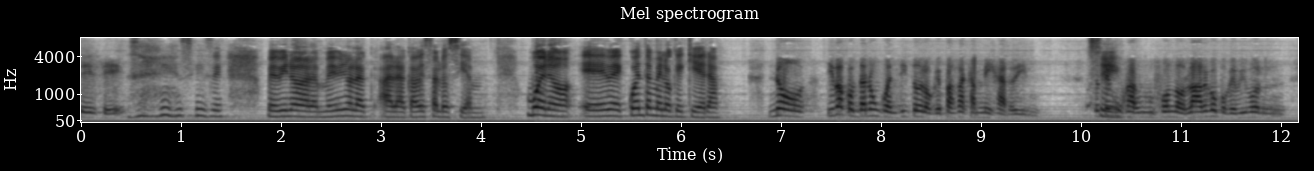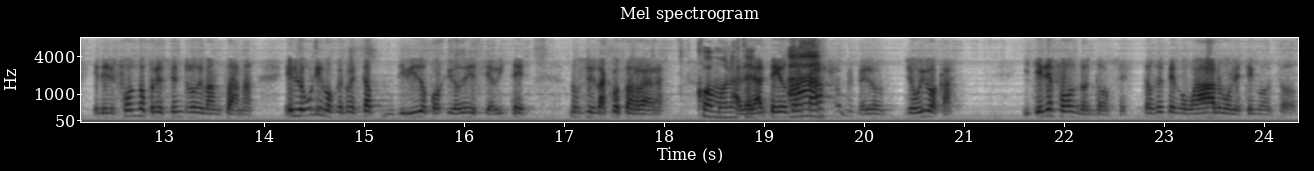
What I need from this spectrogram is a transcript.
Sí, sí. Sí, sí, sí. Me vino, a la- me vino a la, a la cabeza los 100. Bueno, eh, cuéntame lo que quiera. No, te iba a contar un cuentito de lo que pasa acá en mi jardín. Yo Sí. tengo un, fondo largo porque vivo en, en el fondo, pero es centro de manzana. Es lo único que no está dividido por geodesia, ¿viste? No sé, esas cosas raras. ¿Cómo no? está? Adelante hay otra Ah, casa, pero yo vivo acá. Y tiene fondo entonces. Entonces tengo árboles, tengo todo.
